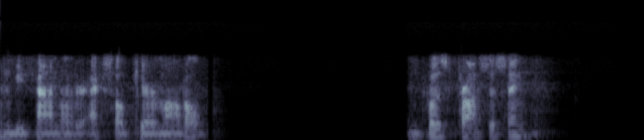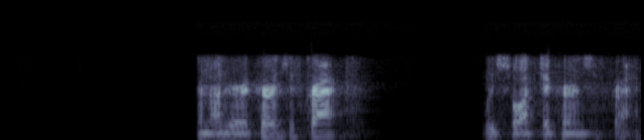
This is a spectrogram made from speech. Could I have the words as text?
can be found under XLPR model in post-processing. And under occurrence of crack, we select occurrence of crack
